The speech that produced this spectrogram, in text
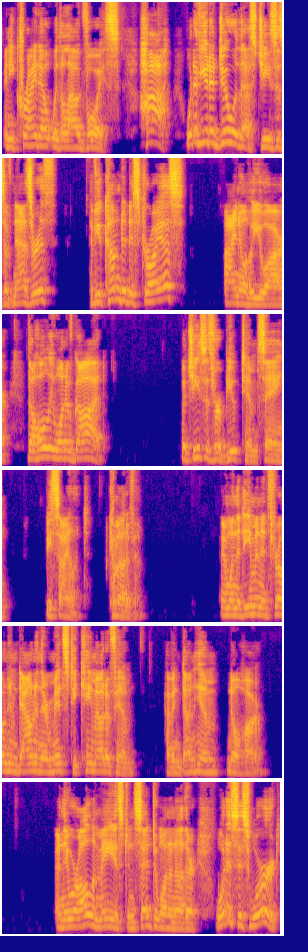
and he cried out with a loud voice, Ha! What have you to do with us, Jesus of Nazareth? Have you come to destroy us? I know who you are, the Holy One of God. But Jesus rebuked him, saying, Be silent, come out of him. And when the demon had thrown him down in their midst, he came out of him, having done him no harm. And they were all amazed and said to one another, What is this word?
